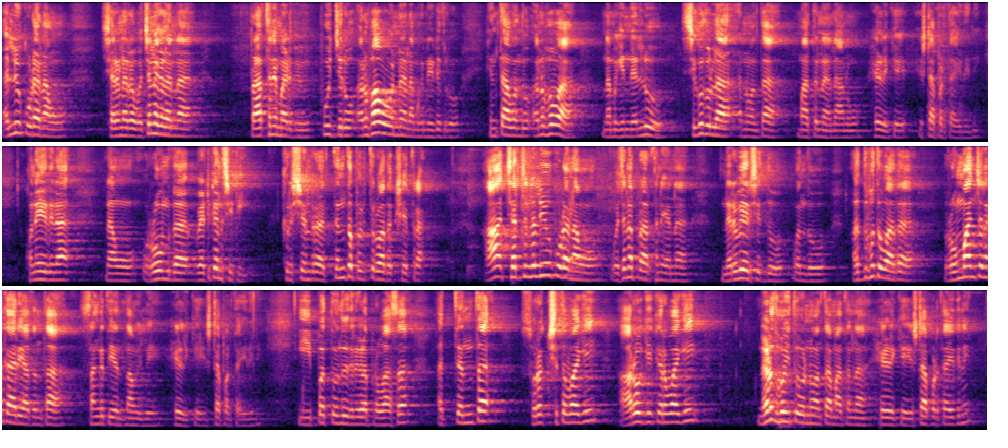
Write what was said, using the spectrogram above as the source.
ಅಲ್ಲಿಯೂ ಕೂಡ ನಾವು ಶರಣರ ವಚನಗಳನ್ನು ಪ್ರಾರ್ಥನೆ ಮಾಡಿದ್ವಿ. ಪೂಜ್ಯರು ಅನುಭವವನ್ನು ನಮಗೆ ನೀಡಿದರು. ಇಂಥ ಒಂದು ಅನುಭವ ನಮಗಿನ್ನೆಲ್ಲೂ ಸಿಗುವುದಿಲ್ಲ ಅನ್ನುವಂಥ ಮಾತನ್ನು ನಾನು ಹೇಳಲಿಕ್ಕೆ ಇಷ್ಟಪಡ್ತಾ ಇದ್ದೀನಿ. ಕೊನೆಯ ದಿನ ನಾವು ರೋಮ್ದ ವೆಟಿಕನ್ ಸಿಟಿ ಕ್ರಿಶ್ಚಿಯನ್ರ ಅತ್ಯಂತ ಪವಿತ್ರವಾದ ಕ್ಷೇತ್ರ. ಆ ಚರ್ಚ್ನಲ್ಲಿಯೂ ಕೂಡ ನಾವು ವಚನ ಪ್ರಾರ್ಥನೆಯನ್ನು ನೆರವೇರಿಸಿದ್ದು ಒಂದು ಅದ್ಭುತವಾದ ರೋಮಾಂಚನಕಾರಿಯಾದಂಥ ಸಂಗತಿ ಅಂತ ನಾವು ಇಲ್ಲಿ ಹೇಳಲಿಕ್ಕೆ ಇಷ್ಟಪಡ್ತಾ ಇದ್ದೀನಿ. ಈ ಇಪ್ಪತ್ತೊಂದು ದಿನಗಳ ಪ್ರವಾಸ ಅತ್ಯಂತ ಸುರಕ್ಷಿತವಾಗಿ, ಆರೋಗ್ಯಕರವಾಗಿ ನಡೆದು ಹೋಯಿತು ಅನ್ನುವಂಥ ಮಾತನ್ನು ಹೇಳಲಿಕ್ಕೆ ಇಷ್ಟಪಡ್ತಾ ಇದ್ದೀನಿ.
